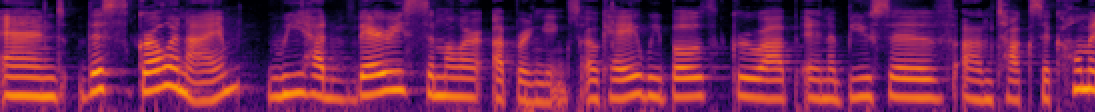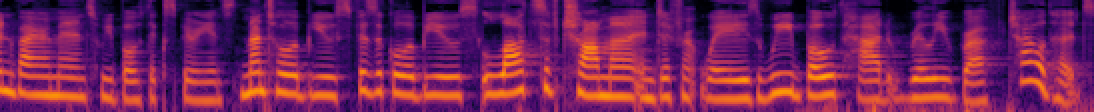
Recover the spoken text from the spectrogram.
And this girl and I, we had very similar upbringings, okay? We both grew up in abusive, um, toxic home environments. We both experienced mental abuse, physical abuse, lots of trauma in different ways. We both had really rough childhoods.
